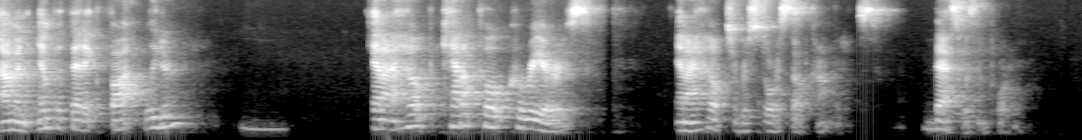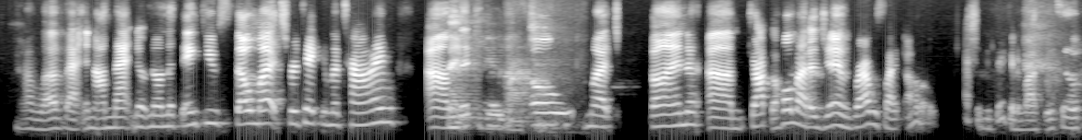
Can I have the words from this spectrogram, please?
I'm an empathetic thought leader. And I help catapult careers and I help to restore self confidence. That's what's important. I love that. And on that note, Nona, thank you so much for taking the time. Um, thank this was so much fun. Um, dropped a whole lot of gems where I was like, oh, I should be thinking about this. So,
